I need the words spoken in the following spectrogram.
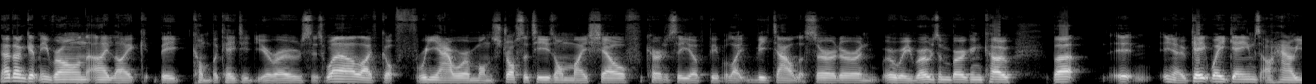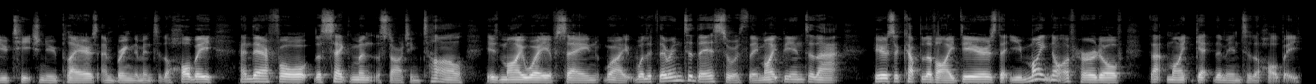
Now don't get me wrong, I like big complicated Euros as well. I've got three hour monstrosities on my shelf, courtesy of people like Vital Lacerda and Uwe Rosenberg and co. But it, you know, gateway games are how you teach new players and bring them into the hobby, and therefore the segment, the starting tile, is my way of saying, right, well, if they're into this or if they might be into that, Here's a couple of ideas that you might not have heard of that might get them into the hobby.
